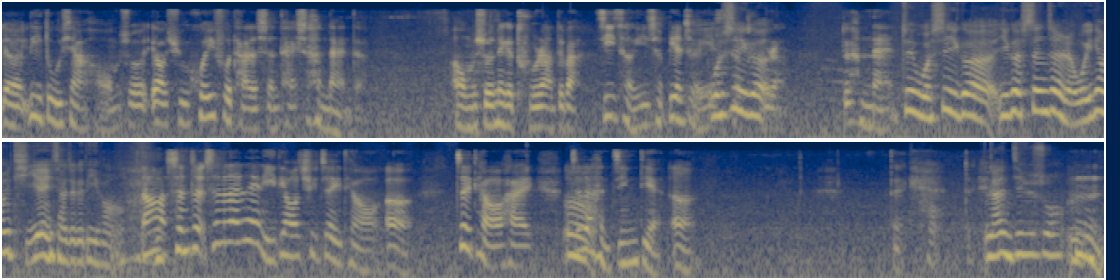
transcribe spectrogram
呃力度下哈，我们说要去恢复它的生态是很难的啊。我们说那个土壤对吧，基层一层变成一层我是一个土壤，对，很难。对我是一个一个深圳人，我一定要去体验一下这个地方。然后深圳，深圳在那里一定要去这一条，呃，这条还真的嗯很经典，嗯，对，好，对来，你继续说。嗯嗯，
